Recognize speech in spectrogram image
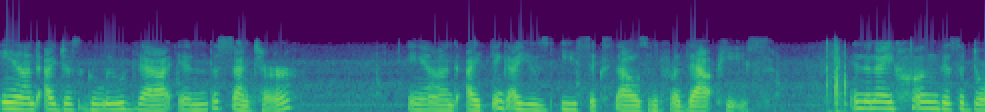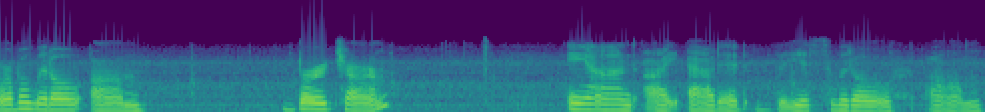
and I just glued that in the center, and I think I used E6000 for that piece. And then I hung this adorable little um, bird charm. And I added this little um,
